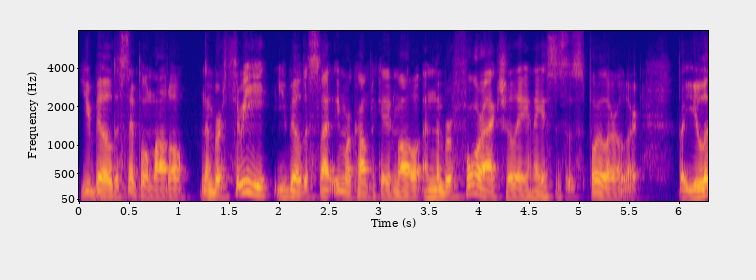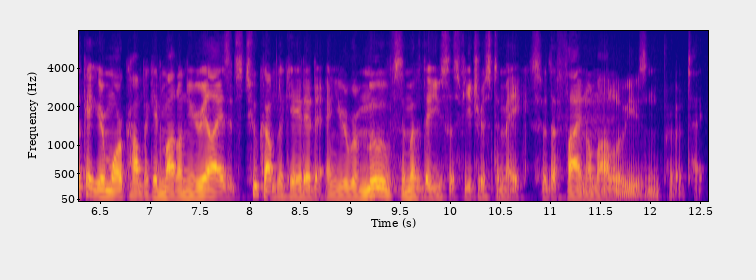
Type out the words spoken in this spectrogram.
you build a simple model. Number three, you build a slightly more complicated model. And number four, actually, and I guess this is a spoiler alert, but you look at your more complicated model and you realize it's too complicated and you remove some of the useless features to make. So the final model we use in the prototype.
